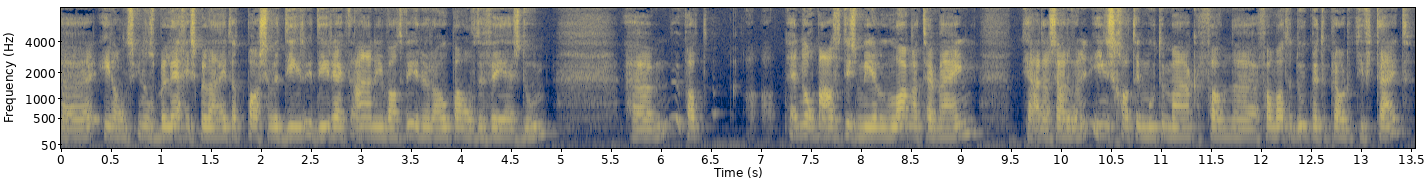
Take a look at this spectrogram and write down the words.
uh, in, ons, in ons beleggingsbeleid dat passen we direct aan in wat we in Europa of de VS doen. Wat, en nogmaals, het is meer lange termijn. Ja, dan zouden we een inschatting moeten maken van, uh, van wat het doet met de productiviteit.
